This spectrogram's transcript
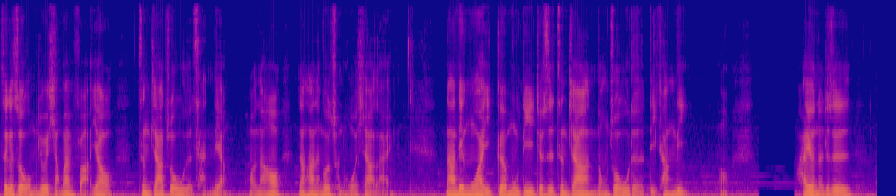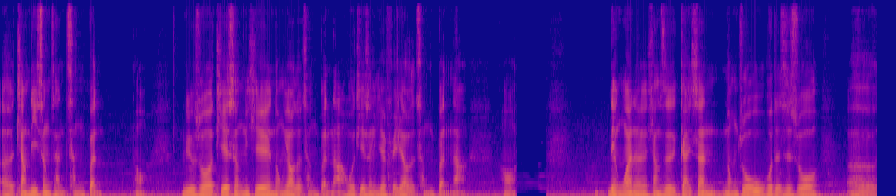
这个时候，我们就会想办法要增加作物的产量，哦，然后让它能够存活下来。那另外一个目的就是增加农作物的抵抗力，哦，还有呢，就是呃降低生产成本，哦，比如说节省一些农药的成本啊，或节省一些肥料的成本啊，哦。另外呢，像是改善农作物或者是说，呃，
